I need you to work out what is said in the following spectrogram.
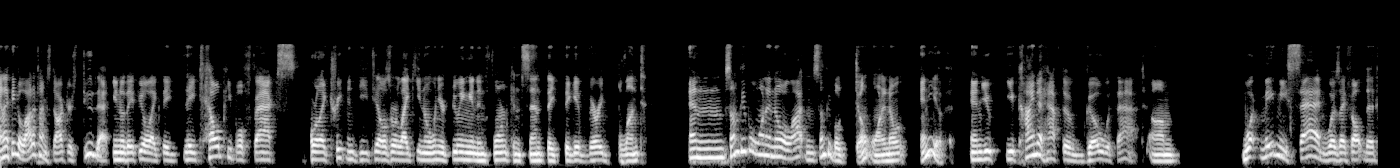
and I think a lot of times doctors do that. You know, they feel like they they tell people facts or like treatment details or like, you know, when you're doing an informed consent, they they give very blunt. And some people want to know a lot and some people don't want to know any of it. And you you kind of have to go with that. Um, what made me sad was I felt that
